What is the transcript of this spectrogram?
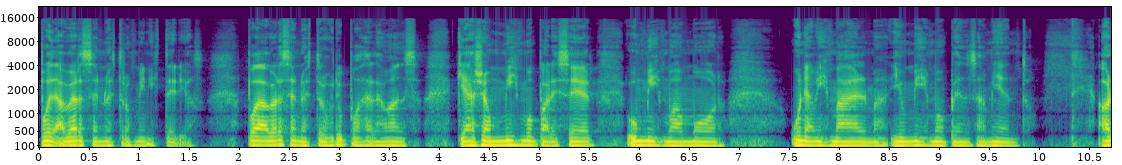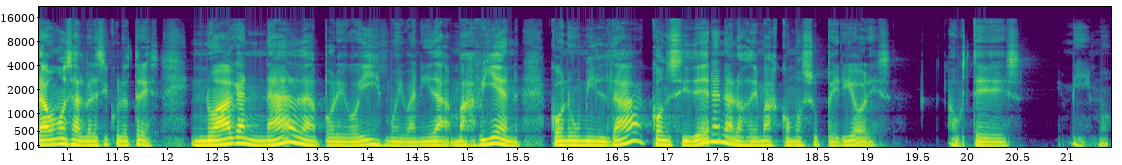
pueda verse en nuestros ministerios, pueda verse en nuestros grupos de alabanza, que haya un mismo parecer, un mismo amor, una misma alma y un mismo pensamiento. Ahora vamos al versículo 3. No hagan nada por egoísmo y vanidad, más bien con humildad consideren a los demás como superiores a ustedes mismos.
